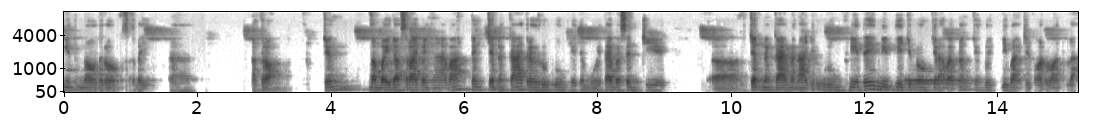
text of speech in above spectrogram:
មានទំនោរទៅរកសេចក្តីអឺអាក្រក់អញ្ចឹងដើម្បីដោះស្រាយបញ្ហាបានទាំងចិត្តនិងកាយត្រូវរួបរวมគ្នាតែមួយតែបើសិនជាអឺ ចិត្តនិងកាយមិនអាចរួបរวมគ្នាទេមានភាពចម្រុងច្រាស់បែបហ្នឹងចឹងដូច divine ជាផលរបស់លើក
